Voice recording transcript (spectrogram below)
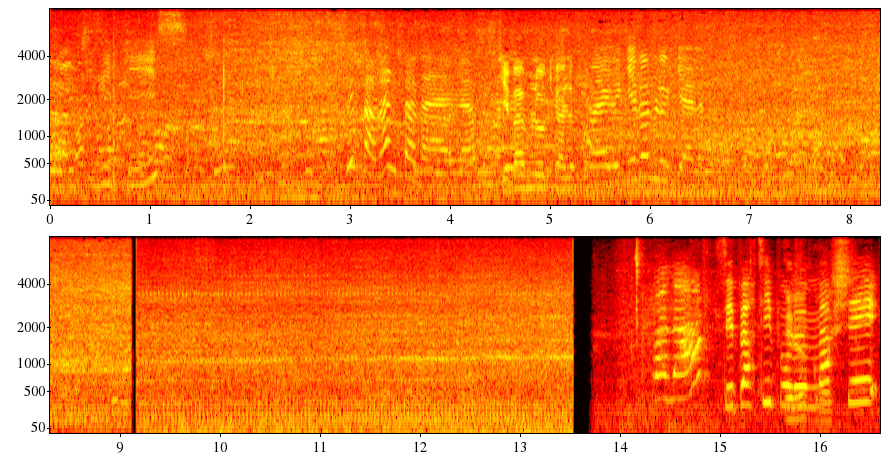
euh, des petites épices. C'est pas mal, pas mal. Kebab local. Ouais, le kebab local. Voilà. C'est parti pour Et le le marché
